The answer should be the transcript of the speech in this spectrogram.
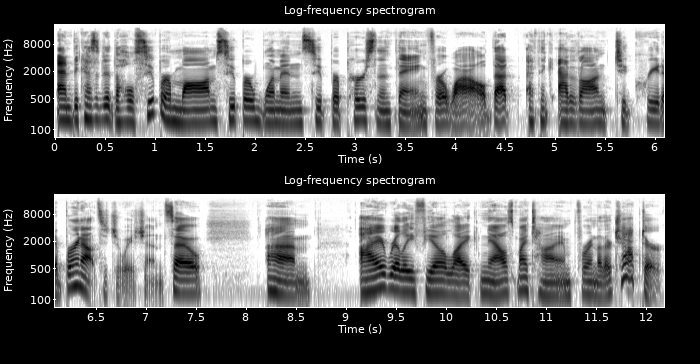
And because I did the whole super mom, super woman, super person thing for a while, that I think added on to create a burnout situation. So um, I really feel like now's my time for another chapter.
